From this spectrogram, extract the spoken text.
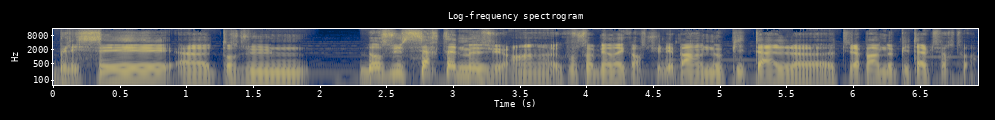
blessez dans une dans une certaine mesure, hein, qu'on soit bien d'accord. Tu n'es pas un hôpital, euh, tu n'as pas un hôpital sur toi.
